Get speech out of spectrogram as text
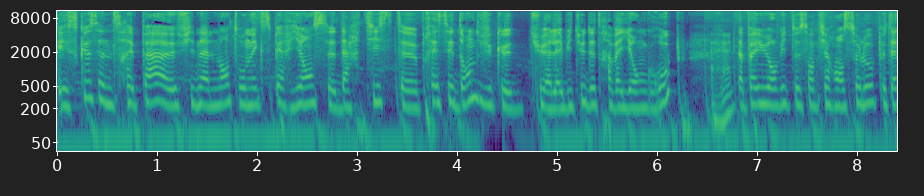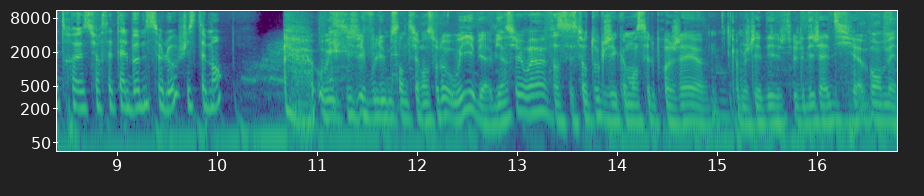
Est-ce que ça ne serait pas euh, finalement ton expérience d'artiste précédente, vu que tu as l'habitude de travailler en groupe? Mhm. T'as pas eu envie de te sentir en solo, peut-être sur cet album solo, justement? Oui, si j'ai voulu me sentir en solo, oui, bien, sûr. C'est surtout que j'ai commencé le projet, euh, comme je l'ai déjà dit avant, mais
